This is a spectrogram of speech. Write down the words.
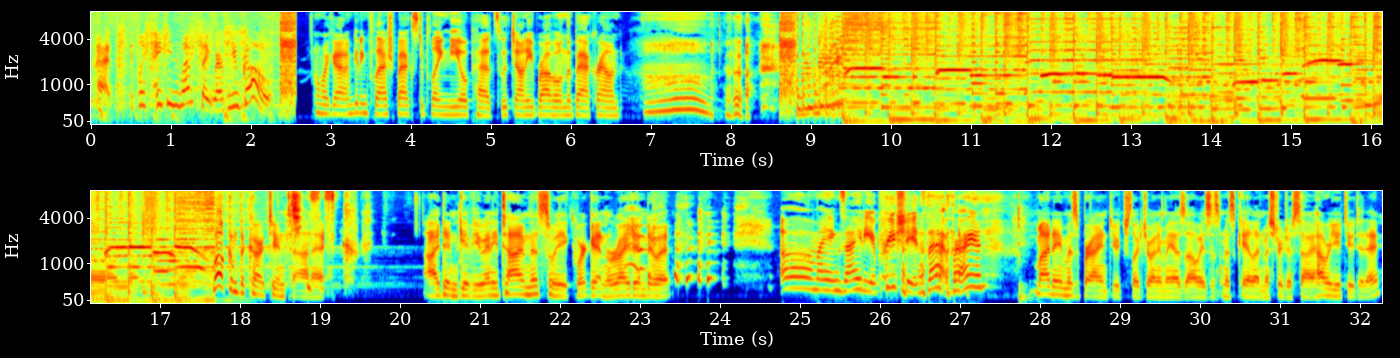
Neopets. It's like taking the website wherever you go. Oh my god, I'm getting flashbacks to playing Neopets with Johnny Bravo in the background. Welcome to Cartoon Tonic. Jesus I didn't give you any time this week. We're getting right into it. Oh, my anxiety appreciates that, Brian. My name is Brian Duchler. Joining me, as always, is Miss Kayla and Mr. Josiah. How are you two today?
